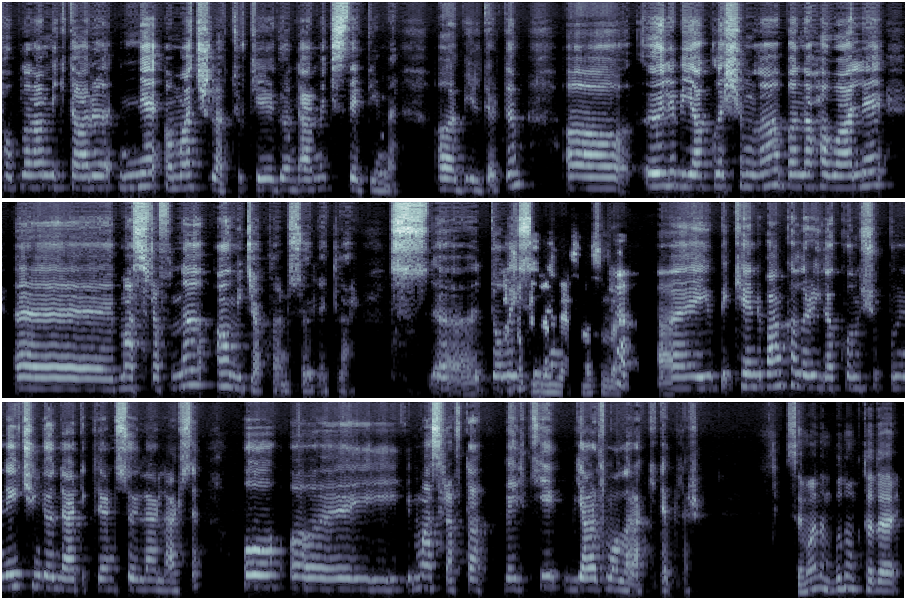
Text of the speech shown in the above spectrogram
toplanan miktarı ne amaçla Türkiye'ye göndermek istediğimi, bildirdim. Öyle bir yaklaşımla bana havale, eee, masrafını almayacaklarını söylediler. Çok dolayısıyla esasında. Kendi bankalarıyla konuşup bunu ne için gönderdiklerini söylerlerse o, eee, masraf da belki yardım olarak gidebilir. Sema Hanım, bu noktada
